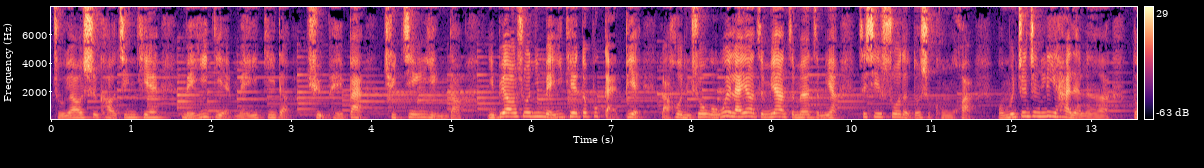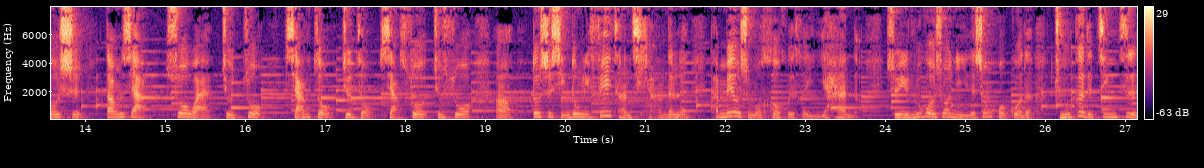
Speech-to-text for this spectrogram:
主要是靠今天每一点每一滴的去陪伴。去经营的，你不要说你每一天都不改变，然后你说我未来要怎么样怎么样怎么样，这些说的都是空话。我们真正厉害的人啊，都是当下说完就做，想走就走，想说就说啊，都是行动力非常强的人，他没有什么后悔和遗憾的。所以，如果说你的生活过得足够的精致，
